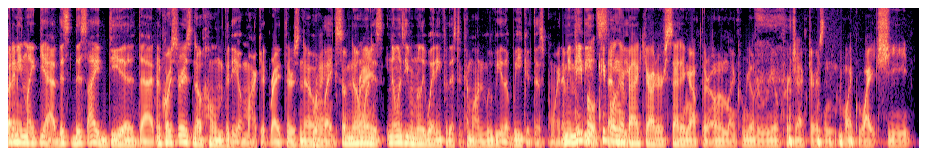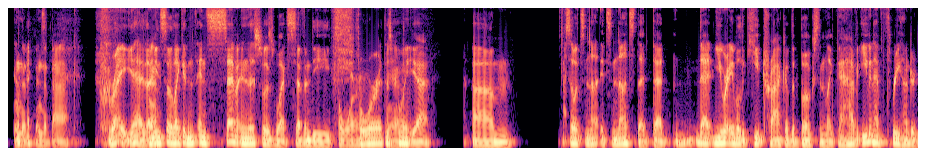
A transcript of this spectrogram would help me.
But I mean, like, yeah, this this idea that, of course, there is no home video market, right? There's no Right, like, so no one is, no one's even really waiting for this to come on movie of the week at this point. I mean, maybe people people in their backyard are setting up their own like reel to reel projectors and like white sheet in the in the back. Right? Yeah, I mean, so like in, in seven, and this was what seventy four at this Yeah. point, yeah. Um, so it's not it's nuts that that that you were able to keep track of the books and like to have even have 300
